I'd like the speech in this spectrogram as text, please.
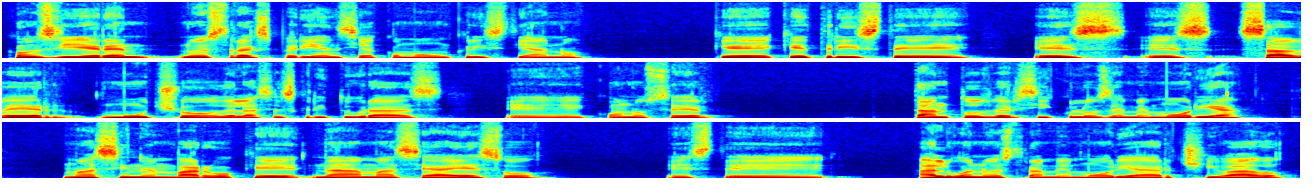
Consideren nuestra experiencia como un cristiano. Qué, qué triste es, es, saber mucho de las escrituras, eh, conocer tantos versículos de memoria, mas sin embargo que nada más sea eso, este, algo en nuestra memoria archivado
